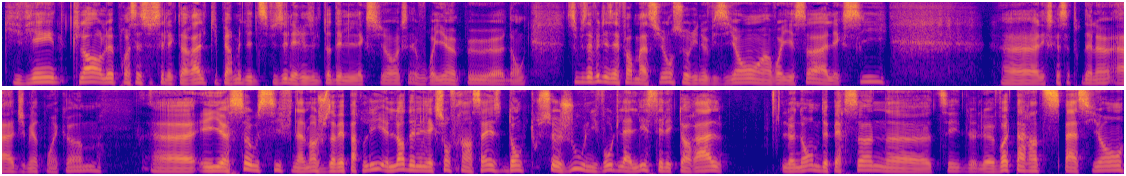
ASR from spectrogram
qui vient clore le processus électoral qui permet de diffuser les résultats de l'élection. Vous voyez un peu, euh, donc, si vous avez des informations sur Innovision, envoyez ça à Alexis euh, à gmail.com. Euh, et il y a ça aussi, finalement, je vous avais parlé, lors de l'élection française, donc tout se joue au niveau de la liste électorale, le nombre de personnes, euh, le, le, vote par anticipation,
